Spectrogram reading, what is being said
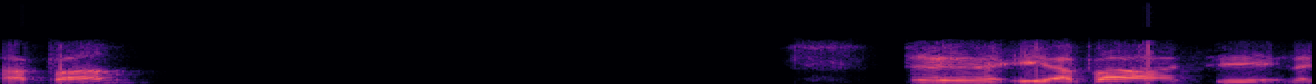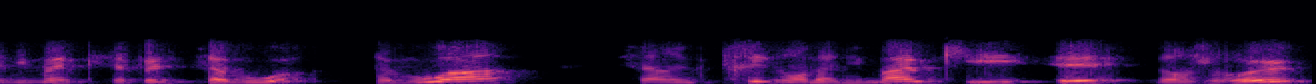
Apa. Euh, et Apa, c'est l'animal qui s'appelle Savoua. Savoua, c'est un très grand animal qui est dangereux.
